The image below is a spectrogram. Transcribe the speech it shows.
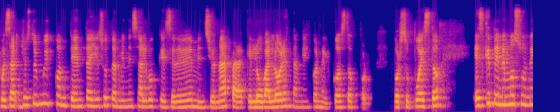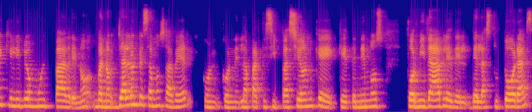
pues ah, yo estoy muy contenta y eso también es algo que se debe mencionar para que lo valoren también con el costo, por, por supuesto es que tenemos un equilibrio muy padre, ¿no? Bueno, ya lo empezamos a ver con, la participación que, tenemos formidable de, las tutoras,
